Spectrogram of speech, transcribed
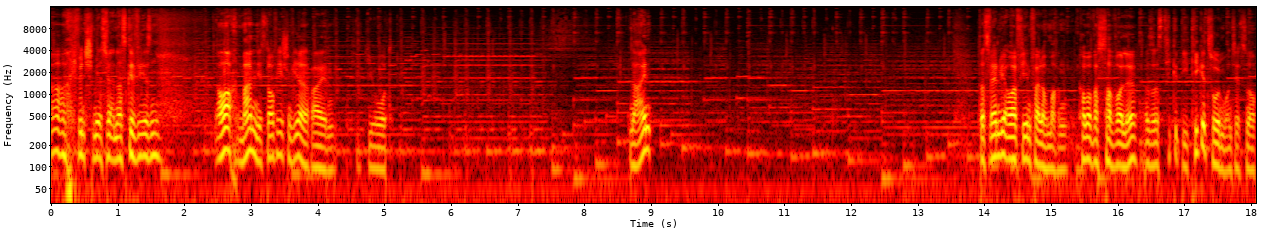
Ach, ich wünsche mir, es wäre anders gewesen. Ach, Mann, jetzt laufe ich schon wieder rein. Idiot. Nein. Das werden wir aber auf jeden Fall noch machen. Komme, was da wolle. Also das Ticket, die Tickets holen wir uns jetzt noch.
